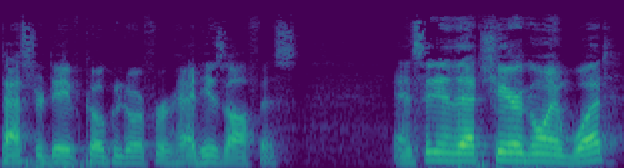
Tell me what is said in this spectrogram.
Pastor Dave Kokendorfer had his office, and sitting in that chair going, what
